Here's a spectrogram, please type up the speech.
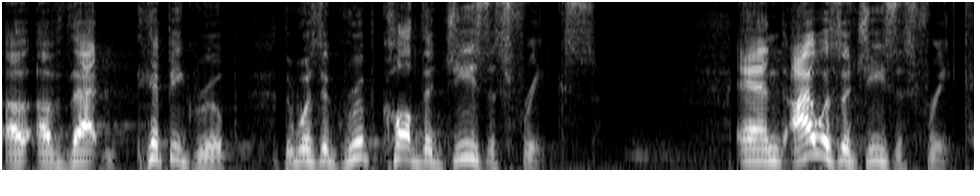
uh, of that hippie group. There was a group called the Jesus Freaks, and I was a Jesus freak.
